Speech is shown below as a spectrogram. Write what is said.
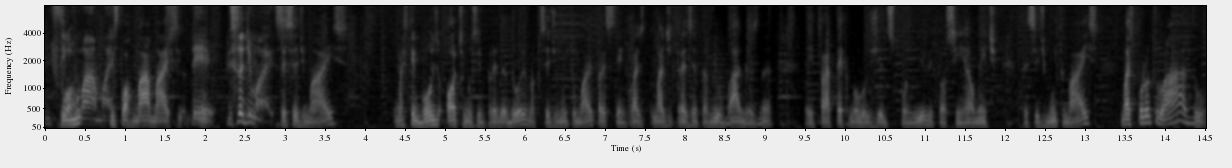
Informar de mais. formar mais, Tem, é, precisa de mais. precisa de mais, mas tem bons, ótimos empreendedores, mas precisa de muito mais. Parece que tem quase mais de 300 mil vagas, né? Para tecnologia disponível, então assim realmente precisa de muito mais. Mas por outro lado,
